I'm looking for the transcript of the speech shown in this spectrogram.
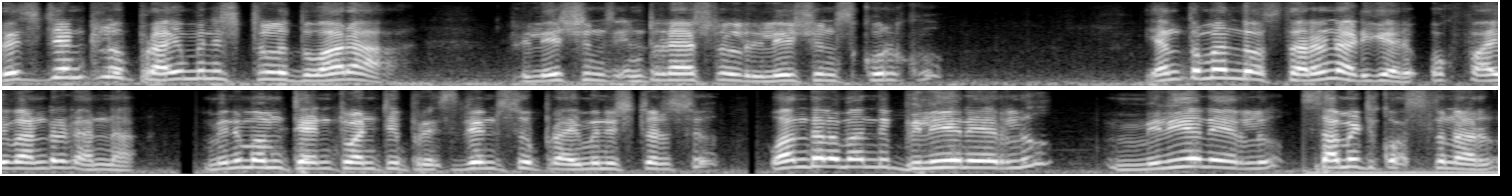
ప్రెసిడెంట్లు ప్రైమ్ మినిస్టర్ల ద్వారా రిలేషన్స్ ఇంటర్నేషనల్ రిలేషన్స్ కొరకు ఎంతమంది వస్తారని అడిగారు. ఒక ఫైవ్ హండ్రెడ్ అన్న. Minimum ten twenty presidents prime ministers వందల మంది బిలియనేర్లు మిలియనేర్లు సమిట్కి వస్తున్నారు.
